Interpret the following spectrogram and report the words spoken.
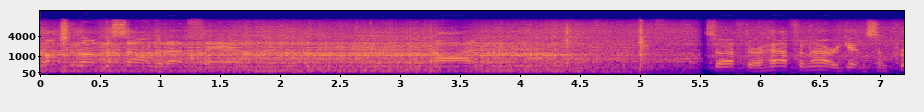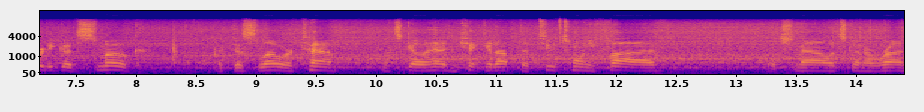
Don't you love the sound of that fan? So after a half an hour getting some pretty good smoke at this lower temp, let's go ahead and kick it up to 225, which now it's going to run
